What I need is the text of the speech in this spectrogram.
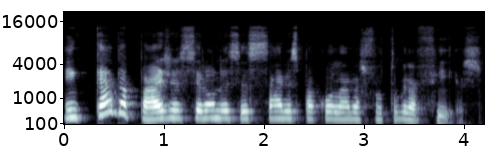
em cada página serão necessárias para colar as fotografias.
